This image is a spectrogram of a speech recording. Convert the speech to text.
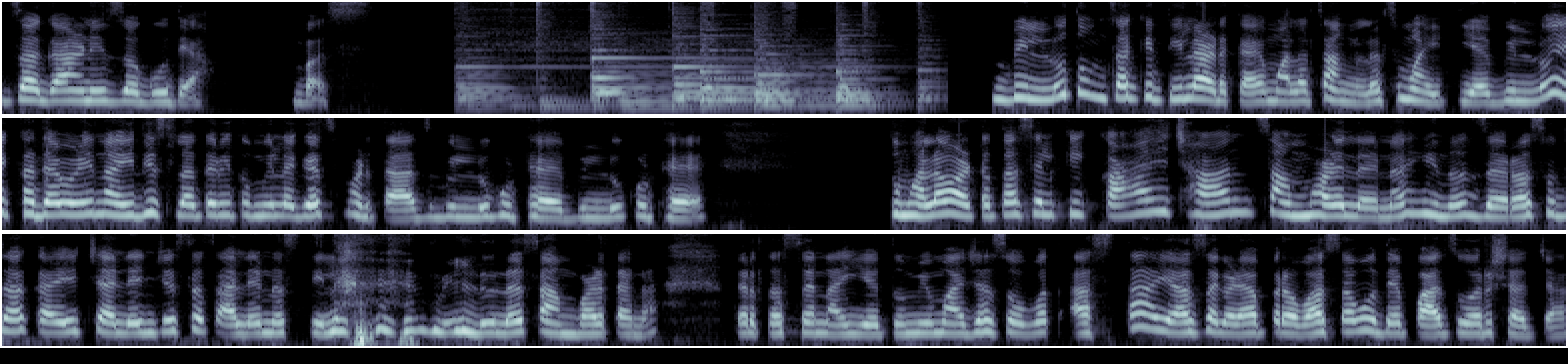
जगा आणि जगू द्या. बस. बिल्लू तुमचा किती लाडका आहे? मला चांगलंच माहिती आहे. बिल्लू एखाद्या वेळी नाही दिसला तरी तुम्ही लगेच म्हणता आज बिल्लू कुठे आहे? बिल्लू कुठे आहे? तुम्हाला वाटत असेल की काय छान सांभाळलंय ना हिनं? जरा सुद्धा काही चॅलेंजेसच आले नसतील बिल्लूला सांभाळताना. तर तसं नाहीये. तुम्ही माझ्यासोबत असता या सगळ्या प्रवासामध्ये पाच वर्षाच्या.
